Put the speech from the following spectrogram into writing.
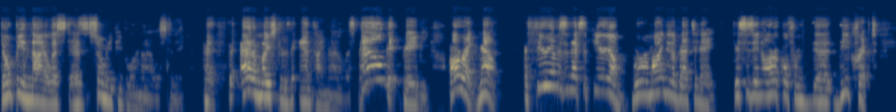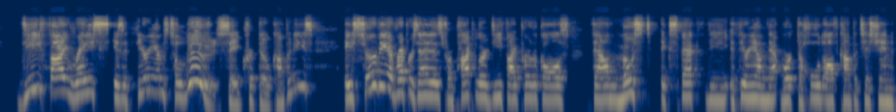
don't be a nihilist as so many people are nihilists today The adam meister is the anti-nihilist pound it baby all right now Ethereum is the next Ethereum. We're reminded of that today. This is an article from Decrypt. DeFi race is Ethereum's to lose, say crypto companies. A survey of representatives from popular DeFi protocols found most expect the Ethereum network to hold off competition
